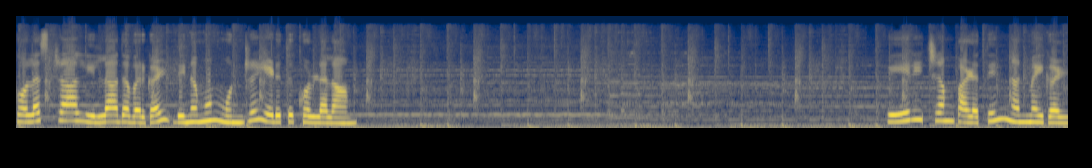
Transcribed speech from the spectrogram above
கொலஸ்ட்ரால் இல்லாதவர்கள் தினமும் ஒன்று எடுத்துக்கொள்ளலாம். பேரிச்சம் பழத்தின் நன்மைகள்.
